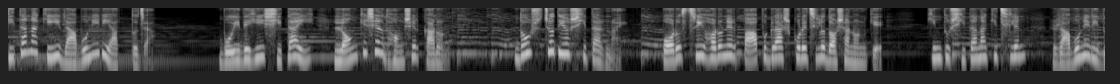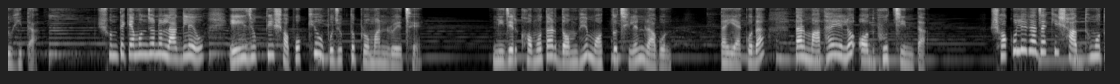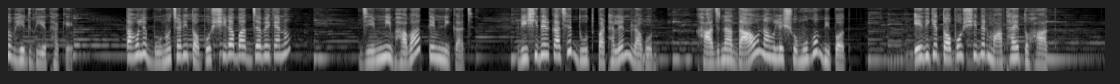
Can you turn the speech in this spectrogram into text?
সীতা নাকি রাবণেরই আত্মজা। বৈদেহী সীতাই লঙ্কেশের ধ্বংসের কারণ। দোষ যদিও সীতার নয়। পরস্ত্রী হরণের পাপ গ্রাস করেছিল দশাননকে। কিন্তু সীতা নাকি ছিলেন রাবণেরই দুহিতা। শুনতে কেমন যেন লাগলেও এই যুক্তির সপক্ষে উপযুক্ত প্রমাণ রয়েছে। নিজের ক্ষমতার দম্ভে মত্ত ছিলেন রাবণ। তাই একদা তার মাথায় এলো অদ্ভুত চিন্তা। সকলে রাজা কি সাধ্যমতো ভেট দিয়ে থাকে। তাহলে বনচারী তপস্বীরা বাদ যাবে কেন? যেমনি ভাবা, তেমনি কাজ। ঋষিদের কাছে দুধ পাঠালেন রাবণ। খাজনা দাও না হলে সমূহ বিপদ। এদিকে তপস্বীদের মাথায় তো হাত।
